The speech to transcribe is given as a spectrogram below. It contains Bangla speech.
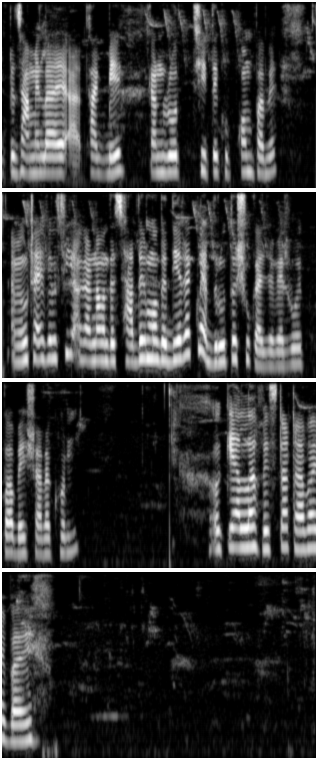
একটু ঝামেলায় থাকবে, কারণ রোদ শীতে খুব কম পাবে। আমি উঠাই ফেলছি, কারণ আমাদের ছাদের মধ্যে দিয়ে রাখলে দ্রুত শুকায় যাবে, রোদ পাবে সারাক্ষণ। ওকে, আল্লাহ হাফিজ, টাটা, বাই বাই।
